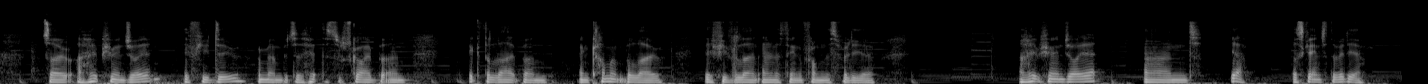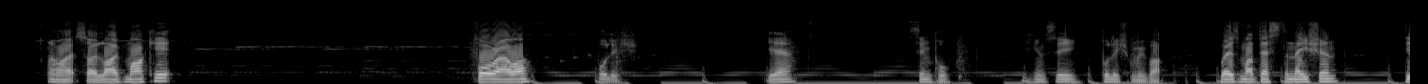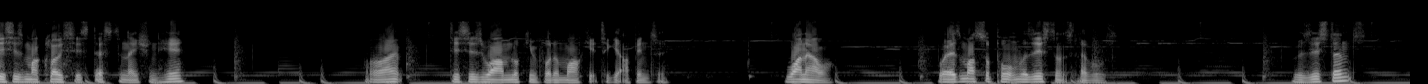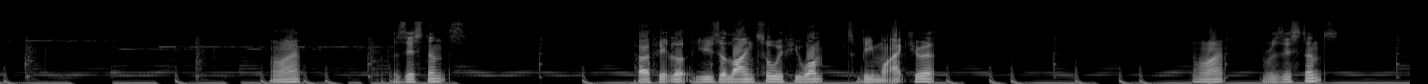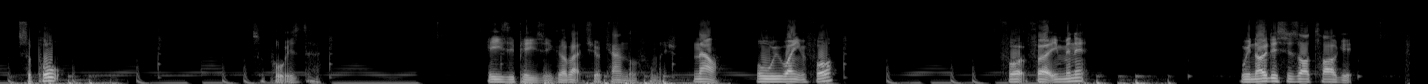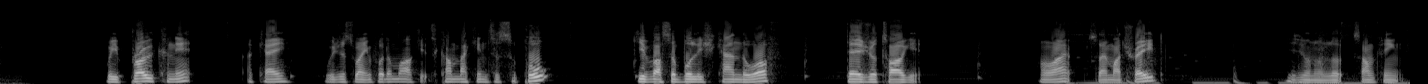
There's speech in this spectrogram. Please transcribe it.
So I hope you enjoy it. If you do, remember to hit the subscribe button, click the like button, and comment below if you've learned anything from this video. I hope you enjoy it, and yeah, let's get into the video. All right, so live market, four hour, bullish. Yeah, simple. You can see bullish move up. Where's my destination? This is my closest destination here. All right, this is where I'm looking for the market to get up into. One hour. Where's my support and resistance levels? Resistance. All right, resistance. Perfect. Look, use a line tool if you want to be more accurate. Alright, resistance, support. Support is there. Easy peasy, go back to your candle formation. Now, all we waiting for? For 30 minute. We know this is our target. We've broken it, okay? We're just waiting for the market to come back into support. Give us a bullish candle off. There's your target. Alright, so my trade is going to look something,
